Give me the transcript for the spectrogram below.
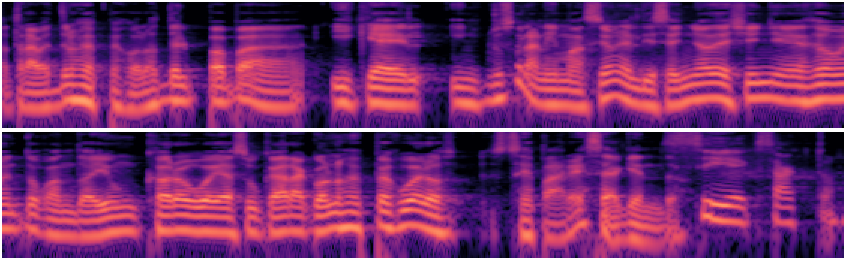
a través de los espejuelos del papá y que el- incluso la animación, el diseño de Shinji en ese momento, cuando hay un cutaway a su cara con los espejuelos, se parece a Kendo. Sí, exacto.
